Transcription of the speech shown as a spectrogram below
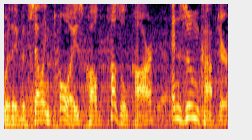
where they've been selling toys called Puzzle Car and Zoomcopter.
